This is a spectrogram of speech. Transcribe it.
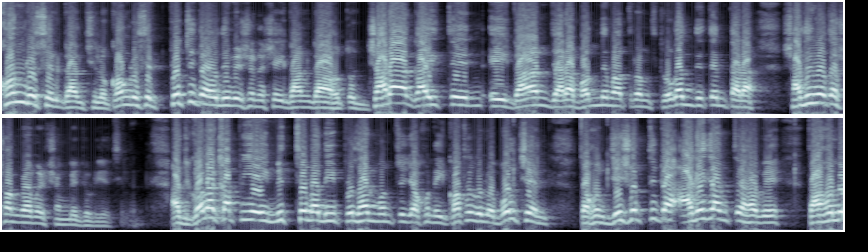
কংগ্রেসের গান ছিল। কংগ্রেসের প্রতিটা অধিবেশনে সেই গান গাওয়া হতো। যারা গাইতেন এই গান, যারা বন্দে মাতরম স্লোগান দিতেন, তারা স্বাধীনতা সংগ্রামের সঙ্গে জড়িয়েছিলেন আজ গলা কাঁপিয়ে এই মিথ্যেবাদী প্রধানমন্ত্রী যখন এই কথাগুলো বলছেন, তখন যে সত্যিটা আগে জানতে হবে, তা হলো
